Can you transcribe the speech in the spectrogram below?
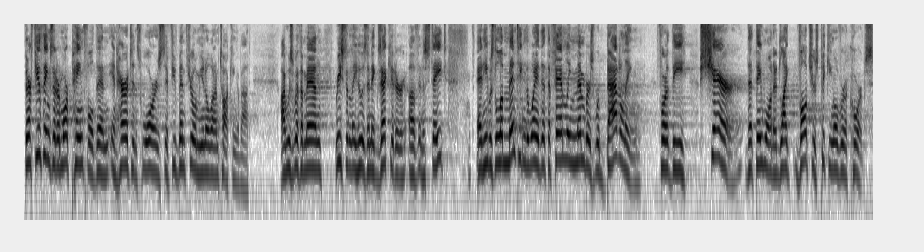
There are a few things that are more painful than inheritance wars. If you've been through them, you know what I'm talking about. I was with a man recently who was an executor of an estate, and he was lamenting the way that the family members were battling for the share that they wanted, like vultures picking over a corpse.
